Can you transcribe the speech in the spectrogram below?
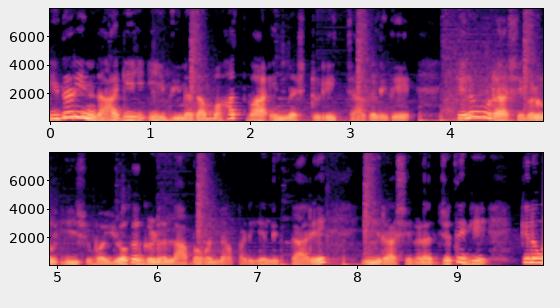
ಇದರಿಂದಾಗಿ ಈ ದಿನದ ಮಹತ್ವ ಇನ್ನಷ್ಟು ಹೆಚ್ಚಾಗಲಿದೆ. ಕೆಲವು ರಾಶಿಗಳು ಈ ಶುಭ ಯೋಗಗಳ ಲಾಭವನ್ನು ಪಡೆಯಲಿದ್ದಾರೆ. ಈ ರಾಶಿಗಳ ಜೊತೆಗೆ ಕೆಲವು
